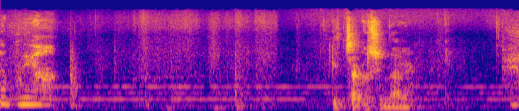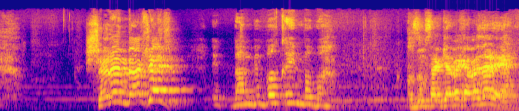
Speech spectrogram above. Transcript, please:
Nerede bu ya? Git çakır şunları. Şirin Bekir! E, Ben bir bakayım baba. Kızım sen gebe gebe nereye?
